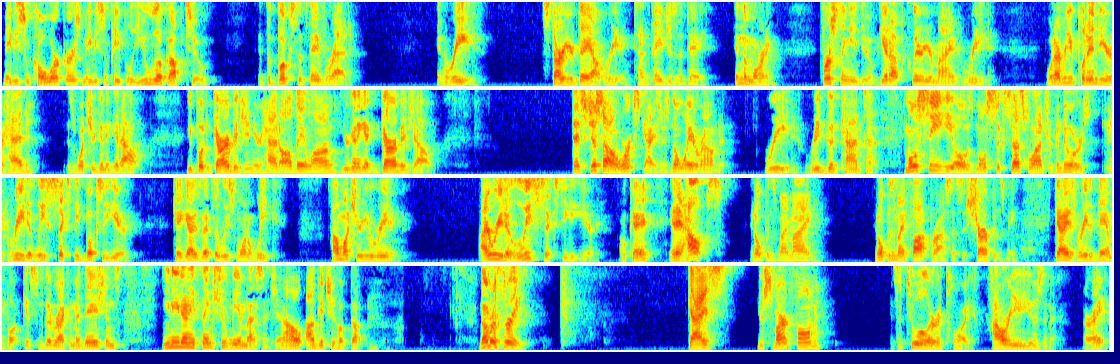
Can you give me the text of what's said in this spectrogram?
maybe some coworkers, maybe some people you look up to at the books that they've read and read. Start your day out reading 10 pages a day in the morning. First thing you do, get up, clear your mind, read. Whatever you put into your head is what you're going to get out. You put garbage in your head all day long, you're going to get garbage out. That's just how it works, guys. There's no way around it. Read, read good content. Most CEOs, most successful entrepreneurs read at least 60 books a year. Okay, guys, that's at least one a week. How much are you reading? I read at least 60 a year, okay? And it helps. It opens my mind. It opens my thought process. It sharpens me. Guys, read a damn book. Get some good recommendations. You need anything, shoot me a message and I'll I'll get you hooked up. Number 3. Guys, your smartphone, it's a tool or a toy. How are you using it? All right?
